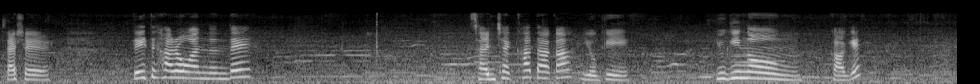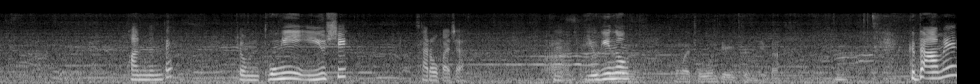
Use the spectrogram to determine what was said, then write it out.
사실 데이트 하러 왔는데 산책하다가 여기 유기농 가게 봤는데 좀 동의 이유식 사러 가자. 응, 유기농 정말 좋은 데이트입니다. 그 다음에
